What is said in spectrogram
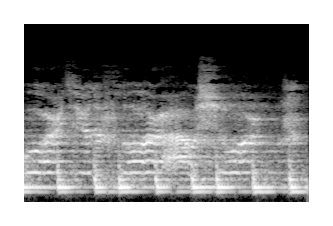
Wore to the floor, I was sure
